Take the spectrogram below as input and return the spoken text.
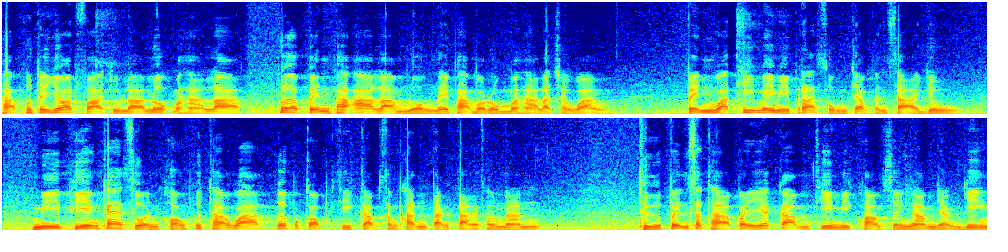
พระพุทธยอดฟ้าจุฬาโลกมหาราช เพื่อเป็นพระอารามหลวงในพระบรมมหาราชวัง เป็นวัดที่ไม่มีพระสงฆ์จำพรรษาอยู่ มีเพียงแค่ส่วนของพุทธาวาสเพื่อประกอบพิธีกรรมสำคัญต่างๆ เท่านั้น ถือเป็นสถาปัตยกรรมที่มีความสวยงามอย่างยิ่ง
